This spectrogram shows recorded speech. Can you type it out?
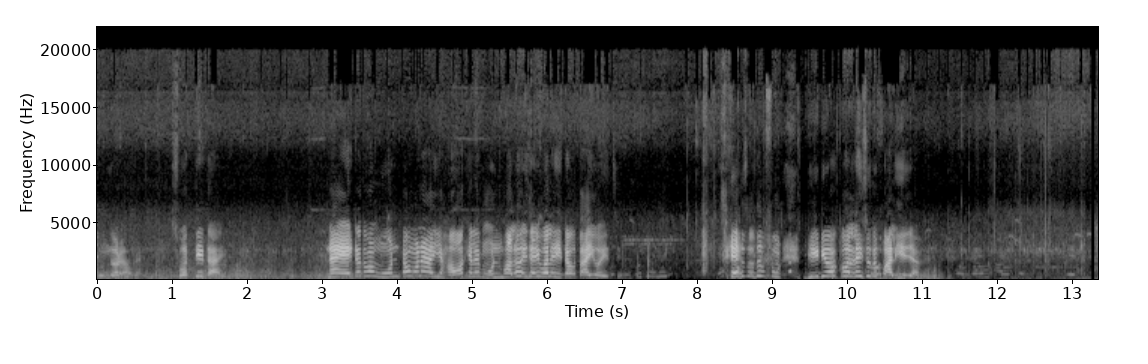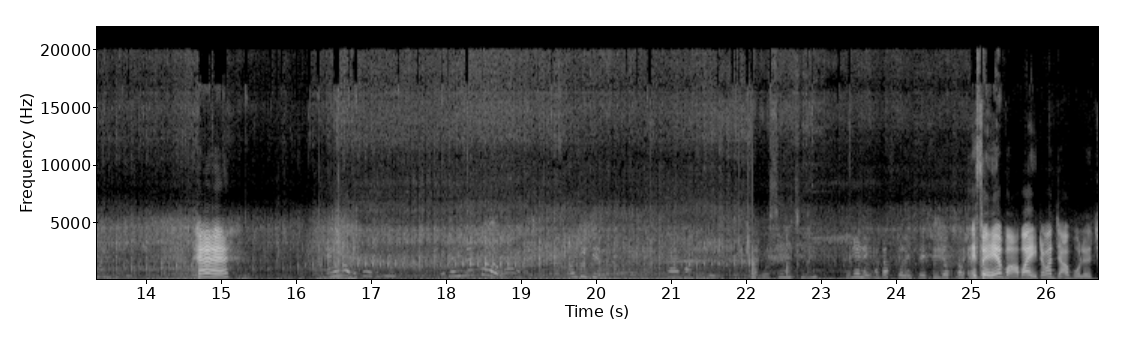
সুন্দর হবে। সত্যি তাই। না, এইটা তোমার মনটাও মানে এই হাওয়া খেলে মন ভালো হয়ে যায় বলে এটাও তাই হয়েছে। সে শুধু ভিডিও করলেই শুধু পালিয়ে যাবে। হ্যাঁ। ওই দিক। তুলে নে হঠাৎ করে সে সুযোগ সব এ বাবা এটা আবার যা বলেছ।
